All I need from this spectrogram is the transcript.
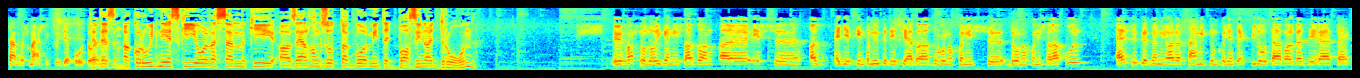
számos másik tudja pótolni. Tehát ez akkor úgy néz ki, jól veszem ki az elhangzottakból, mint egy bazinagy drón? Ő hasonló, igen, és azon, és az egyébként a működési a drónokon is, drónokon is alapul. Első körben mi arra számítunk, hogy ezek pilótával vezéreltek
